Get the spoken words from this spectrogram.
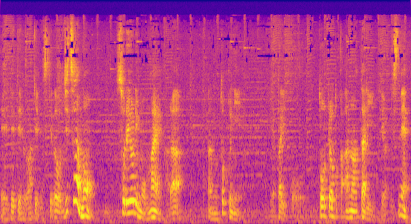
えー、出てるわけですけど実はもうそれよりも前からあの特にやっぱりこう東京とかあの辺りではですね、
